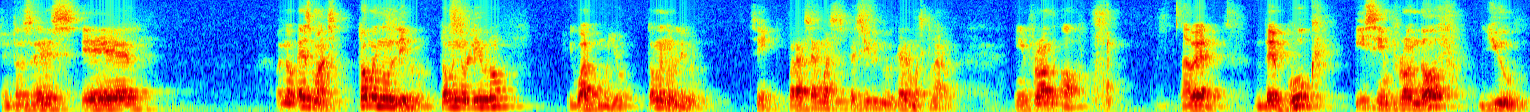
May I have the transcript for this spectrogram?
Entonces, eh, bueno, es más, tomen un libro. Tomen un libro, igual como yo. Tomen un libro. Sí, para ser más específico y quede más claro. In front of. A ver, the book is in front of you.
